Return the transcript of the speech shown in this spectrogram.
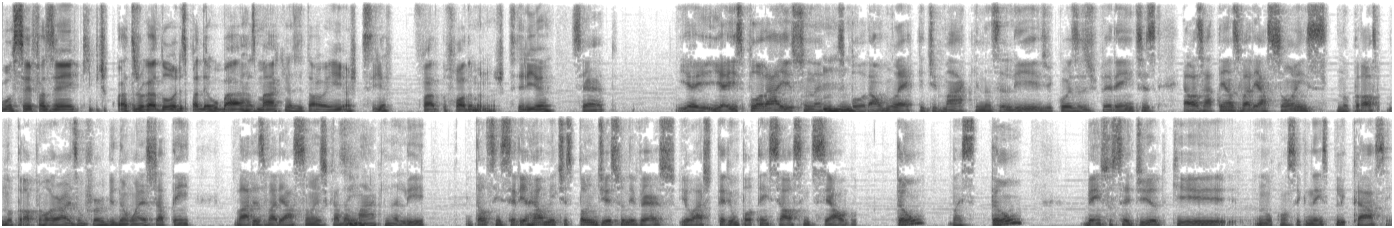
você fazer uma equipe de quatro jogadores para derrubar as máquinas e tal. Aí acho que seria foda, mano. Acho que seria. Certo. E aí, e aí explorar isso, né? Uhum. Explorar um leque de máquinas ali, de coisas diferentes. Elas já têm as variações no, pró no próprio Horizon Forbidden West, já tem várias variações de cada Sim. máquina ali. Então, assim, seria realmente expandir esse universo. E eu acho que teria um potencial, assim, de ser algo tão, mas tão bem sucedido que não consigo nem explicar, assim.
